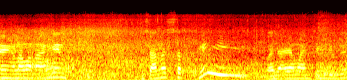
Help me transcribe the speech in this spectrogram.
Eh ngelawan angin sana sepi. Banyak yang mancing juga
